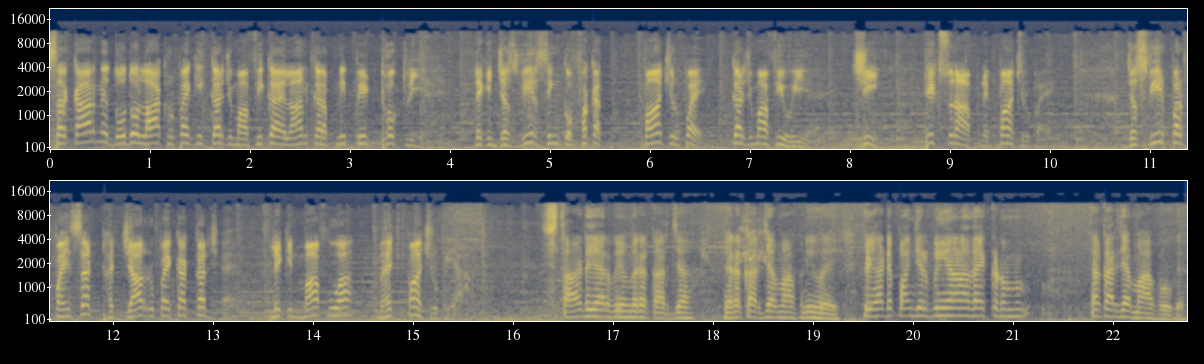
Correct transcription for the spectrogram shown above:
सरकार ने दो दो लाख रुपए की कर्ज माफ़ी का ऐलान कर अपनी पीठ ठोक ली है लेकिन जसवीर सिंह को फकत पाँच रुपए कर्ज माफ़ी हुई है। जी ठीक सुना आपने पाँच रुपए। जसवीर पर पैंसठ हज़ार रूपए का कर्ज है लेकिन माफ़ हुआ महज पाँच रुपया। साठ हज़ार रुपया मेरा कर्जा मेरा कर्जा माफ़ नहीं हुआ फिर तो साढ़े पाँच रुपया कर्जा माफ़ हो गया।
